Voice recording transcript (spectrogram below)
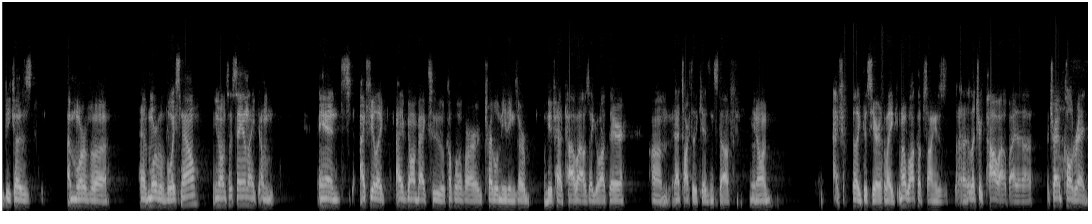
because I'm more of a have more of a voice now. You know what I'm saying? Like um, and I feel like I've gone back to a couple of our tribal meetings or we've had powwows. I go out there um, and I talk to the kids and stuff. You know, I'm, I feel like this year, like my walk up song is uh, Electric Powwow by uh, a tribe called Red.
